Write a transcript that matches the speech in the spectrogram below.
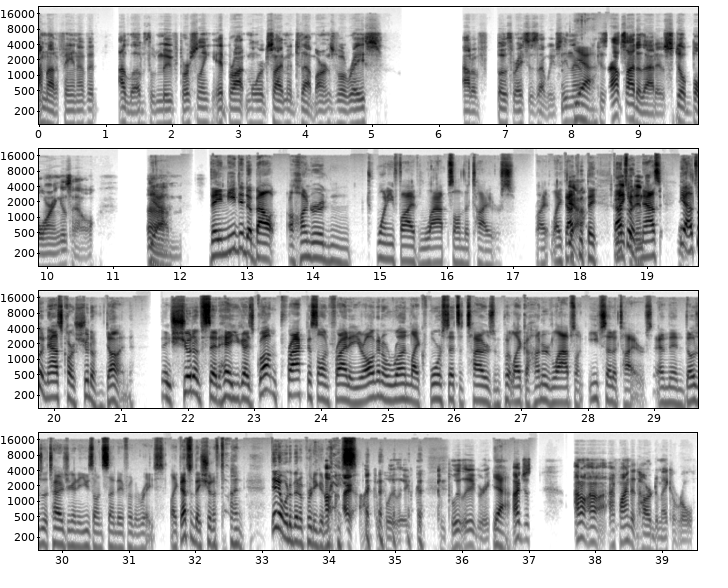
I'm not a fan of it. I love the move personally. It brought more excitement to that Martinsville race out of both races that we've seen there. Yeah. Because outside of that, it was still boring as hell. Yeah. Um, they needed about a hundred and 25 laps on the tires, right? Like that's yeah. what they that's what NAS yeah, that's what NASCAR should have done. They should have said, "Hey, you guys go out and practice on Friday. You're all going to run like four sets of tires and put like 100 laps on each set of tires. And then those are the tires you're going to use on Sunday for the race." Like that's what they should have done. Then it would have been a pretty good race. I, I completely agree. completely agree. Yeah. I just I don't I, I find it hard to make a rule.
